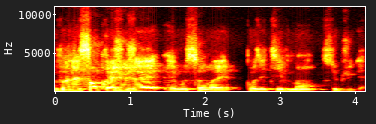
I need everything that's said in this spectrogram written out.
Venez sans préjugés et vous serez positivement subjugué.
